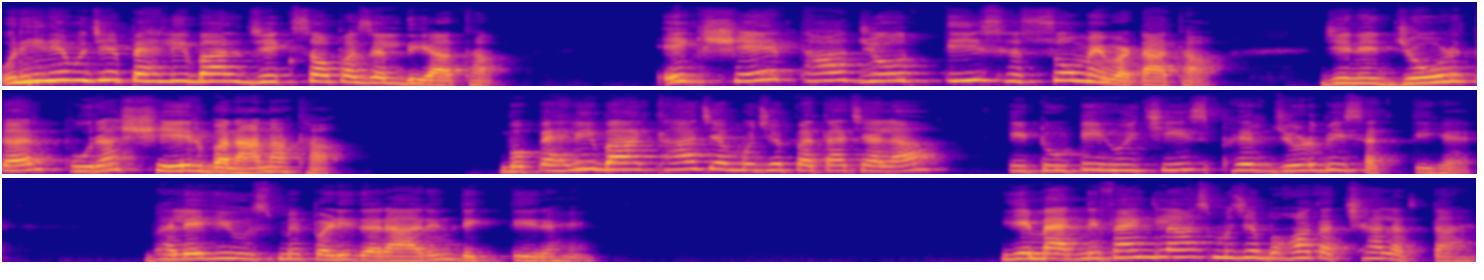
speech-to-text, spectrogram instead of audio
उन्हीं ने मुझे पहली बार जिक्सॉ पजल दिया था। एक शेर था जो तीस हिस्सों में बटा था, जिन्हें जोड़कर पूरा शेर बनाना था। वो पहली बार था जब मुझे पता चला कि टूटी हुई चीज़ फिर जुड़ भी सकती है। भले ही उसमें पड़ी दरारें दिखती रहें। ये मैग्नीफाइंग ग्लास मुझे बहुत अच्छा लगता है।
